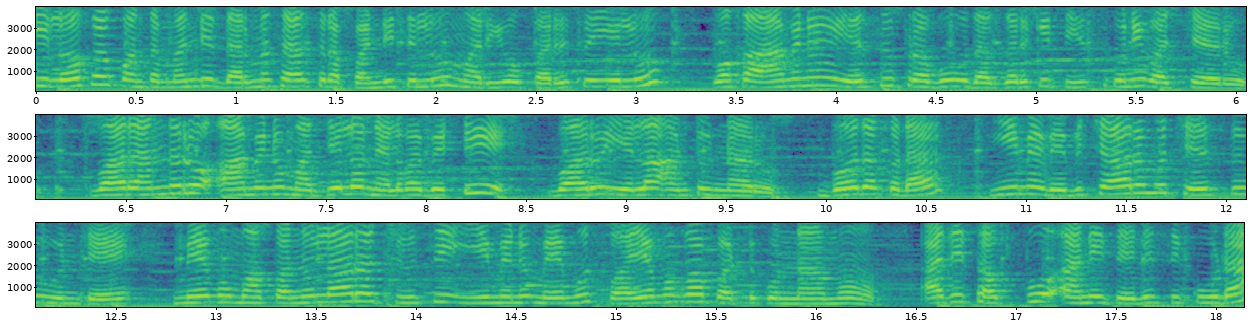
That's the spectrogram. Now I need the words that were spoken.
ఈలోగా కొంతమంది ధర్మశాస్త్ర పండితులు మరియు పరిచయులు ఒక ఆమెను యేసుప్రభు దగ్గరికి తీసుకుని వచ్చారు. వారందరూ ఆమెను మధ్యలో నిలవబెట్టి వారు ఇలా అంటున్నారు బోధకుడా ఈమె వ్యభిచారము చేస్తూ ఉంటే మేము మా కన్నులారా చూసి ఈమెను మేము స్వయముగా పట్టుకున్నాము. అది తప్పు అని తెలిసి కూడా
